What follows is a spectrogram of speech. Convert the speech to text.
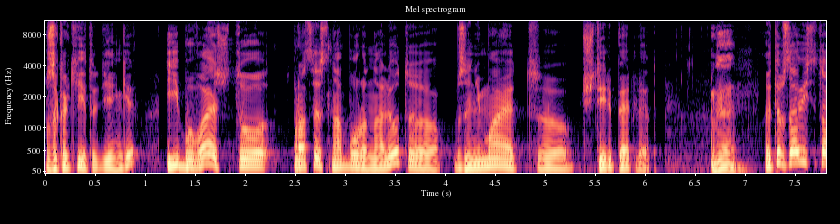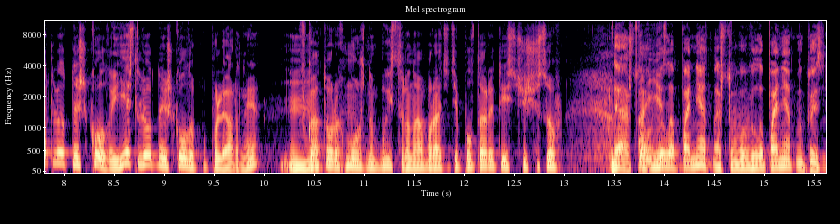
за какие-то деньги. И бывает, что процесс набора налета занимает э, 4-5 лет. Да. Это зависит от летной школы. Есть летные школы популярные, в которых можно быстро набрать эти полторы тысячи часов. Да, чтобы А было понятно, чтобы было понятно, то есть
